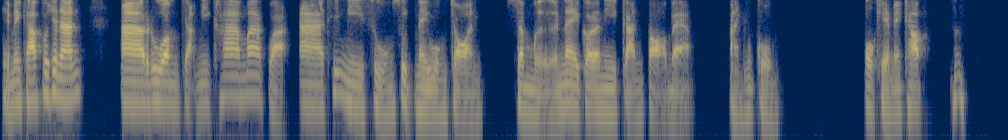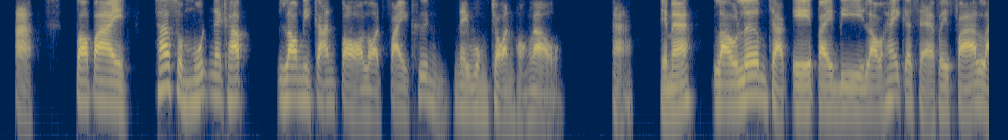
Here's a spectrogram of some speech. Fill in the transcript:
เห็นไหมครับ เพราะฉะนั้น R รวมจะมีค่ามากกว่า R ที่มีสูงสุดในวงจรเสมอในกรณีการต่อแบบอนุกรม โอเคไหมครับอะต่อไปถ้าสมมุตินะครับ เรามีการต่อหลอดไฟขึ้นในวงจรของเราอะเห็นไหมเราเริ่มจาก A ไป B เราให้กระแสไฟฟ้าไหล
